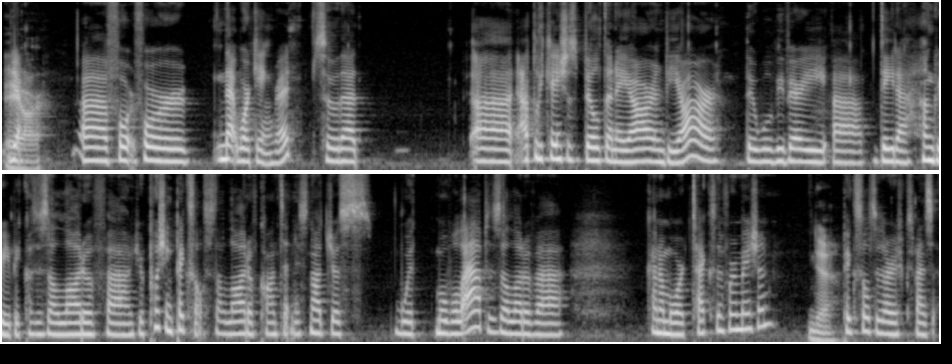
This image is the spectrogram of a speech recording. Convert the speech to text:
Yeah. AR. uh, for for networking, right? So that uh, applications built on AR and VR, they will be very uh, data hungry because there's a lot of uh, you're pushing pixels, a lot of content. It's not just with mobile apps. There's a lot of uh, kind of more text information. Yeah. Pixels are expensive.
